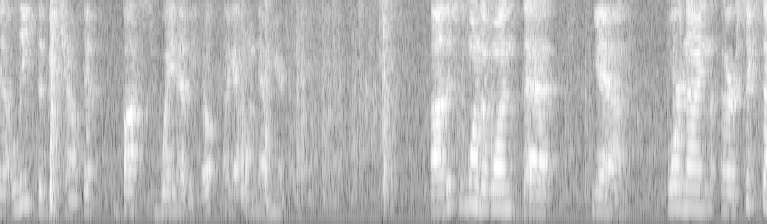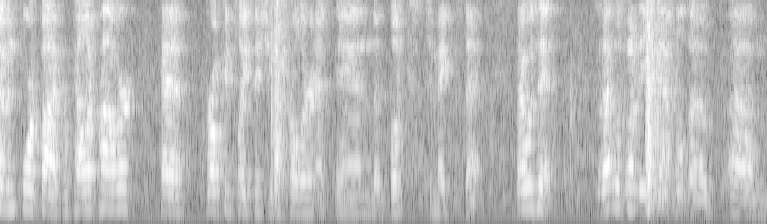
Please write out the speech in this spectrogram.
at least the beach house. That box is way heavy. Oh, I got one down here. Uh, this is one of the ones that, yeah, four nine or six seven four five propeller power had a broken PlayStation controller in it and the books to make the set. That was it. So that was one of the examples of um,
